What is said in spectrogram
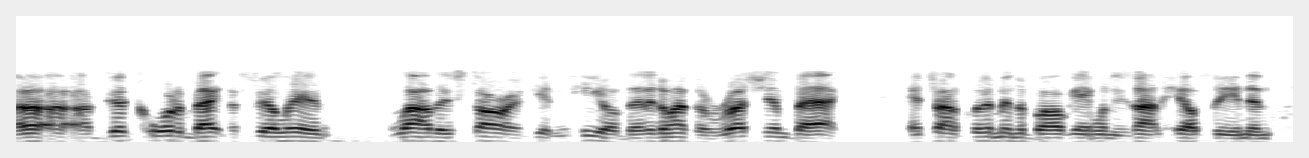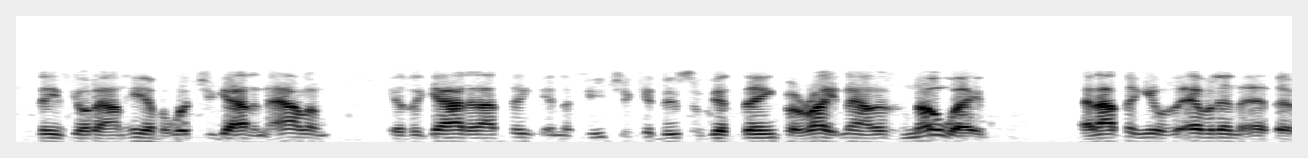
uh, a good quarterback to fill in while their star is getting healed. That they don't have to rush him back and try to put him in the ball game when he's not healthy, and then things go downhill. But what you got in Allen is a guy that I think in the future could do some good things. But right now, there's no way and I think it was evident at, the,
